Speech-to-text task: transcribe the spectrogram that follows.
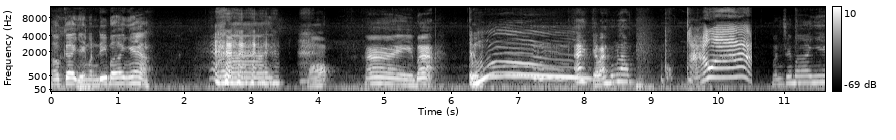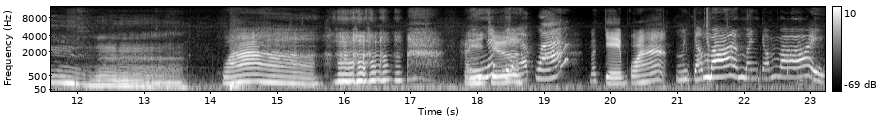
Ok vậy mình đi bơi nha. Bye bye. Một Hai Ba. Chấm. À, Chào bạn khủng long. Thả ra Mình sẽ bơi nha. À. Wow. Hay nó chưa? đẹp quá. Nó chẹp quá. Mình chấm bơi mình chấm bơi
